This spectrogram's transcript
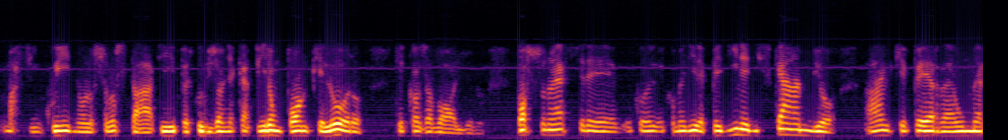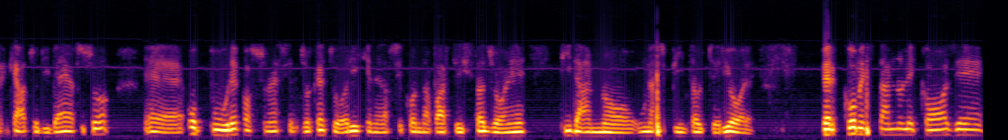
ma fin qui non lo sono stati, per cui bisogna capire un po' anche loro che cosa vogliono. Possono essere, come dire, pedine di scambio anche per un mercato diverso, eh, oppure possono essere giocatori che nella seconda parte di stagione ti danno una spinta ulteriore. Per come stanno le cose,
